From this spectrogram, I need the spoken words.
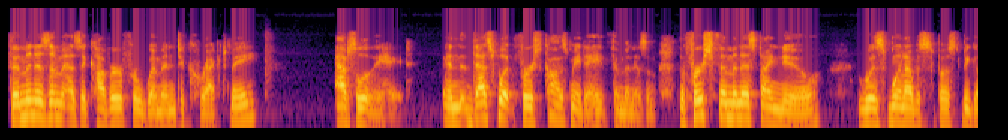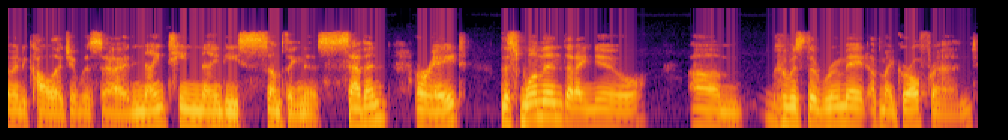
feminism as a cover for women to correct me, absolutely hate. And that's what first caused me to hate feminism. The first feminist I knew was when I was supposed to be going to college. It was uh, 1990 something, seven or eight. This woman that I knew, um, who was the roommate of my girlfriend,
